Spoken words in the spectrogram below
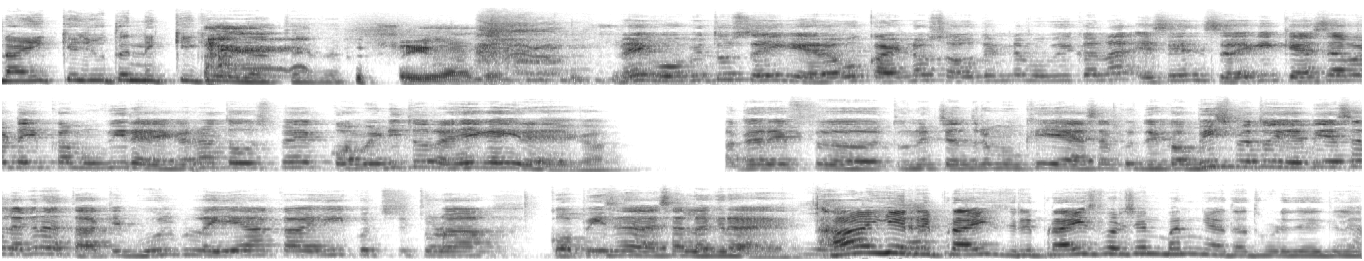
नाइक के जूते निक्की के हो जाते हैं सही बात है। नहीं वो भी तो सही कह रहा है। वो kind of south Indian movie का ना एसेंस है कि कैसा भी टाइप का मूवी रहेगा ना तो उसमें कॉमेडी तो रहेगा ही रहेगा। अगर इफ़ तूने चंद्रमुखी या ऐसा कुछ देखा बीच में तो ये भी ऐसा लग रहा था कि भूल भुलैया का ही कुछ थोड़ा कॉपीज है ऐसा लग रहा है। हाँ ये रिप्राइज रिप्राइज वर्जन बन गया था थोड़ी देर के लिए।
